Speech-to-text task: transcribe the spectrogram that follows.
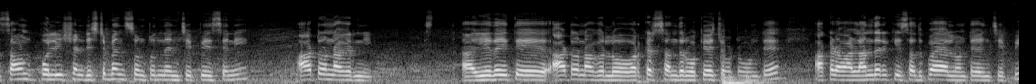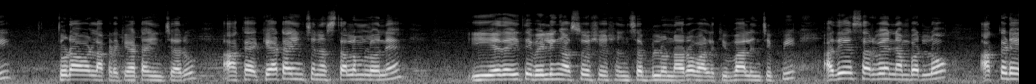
సౌండ్ పొల్యూషన్ డిస్టర్బెన్స్ ఉంటుందని చెప్పేసి అని ఆటో నగర్ని ఏదైతే ఆటో నగర్లో వర్కర్స్ అందరూ ఒకే చోట ఉంటే అక్కడ వాళ్ళందరికీ సదుపాయాలు ఉంటాయని చెప్పి తుడా వాళ్ళు అక్కడ కేటాయించారు. ఆ కే- కేటాయించిన స్థలంలోనే ఈ ఏదైతే వెల్డింగ్ అసోసియేషన్ సభ్యులు ఉన్నారో వాళ్ళకి ఇవ్వాలని చెప్పి అదే సర్వే నెంబర్లో అక్కడే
